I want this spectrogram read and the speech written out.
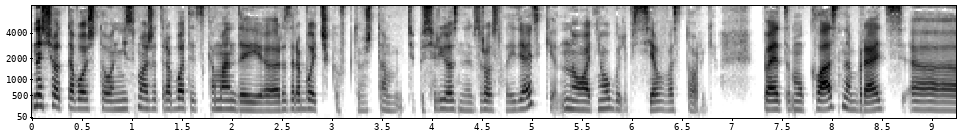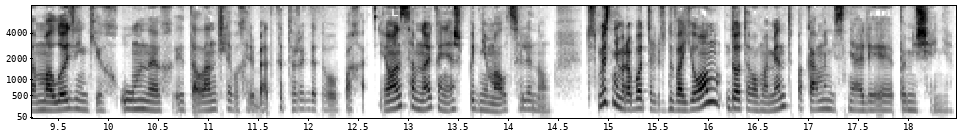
насчет того, что он не сможет работать с командой э, разработчиков, потому что там, типа, серьезные взрослые дядьки, но от него были все в восторге. Поэтому классно брать э, молоденьких, умных и талантливых ребят, которые готовы пахать. И он со мной, конечно, поднимал целину. То есть мы с ним работали вдвоем до того момента, пока мы не сняли помещение.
